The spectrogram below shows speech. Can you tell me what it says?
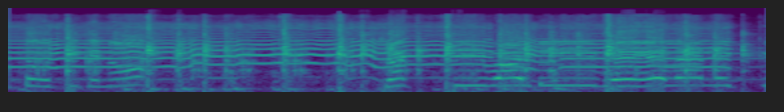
தொட்டு வச்சுக்கணும். சக்தி வடி வேலனுக்கு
